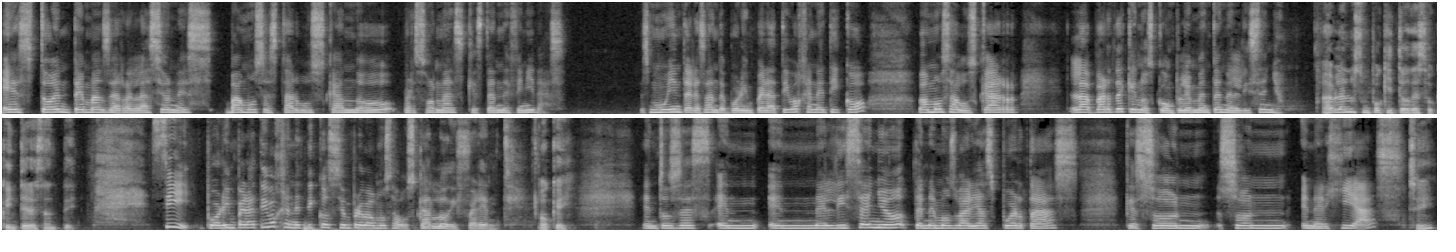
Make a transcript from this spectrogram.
esto en temas de relaciones, vamos a estar buscando personas que estén definidas. Es muy interesante. Por imperativo genético, vamos a buscar la parte que nos complementa en el diseño. Háblanos un poquito de eso, qué interesante. Sí, por imperativo genético siempre vamos a buscar lo diferente. Ok. Entonces, en, en el diseño tenemos varias puertas que son, son energías ¿Sí?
